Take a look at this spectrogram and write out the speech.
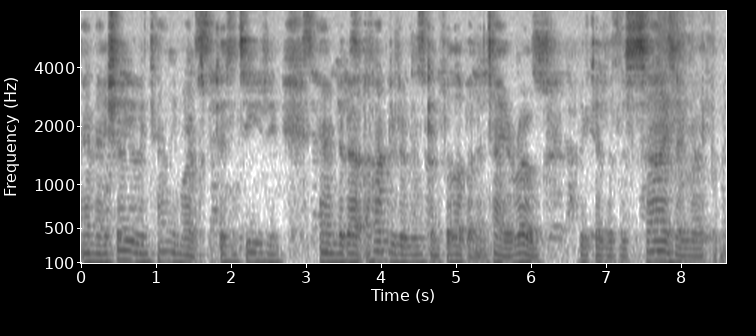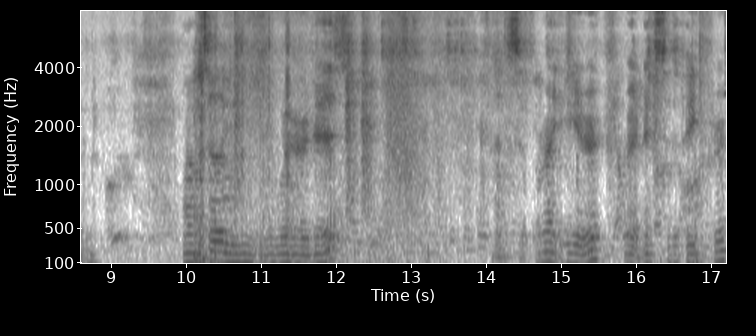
and I show you in tally marks because it's easy, and about a hundred of them can fill up an entire row, because of the size I write them in. I'll tell you where it is. It's right here, right next to the paper.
